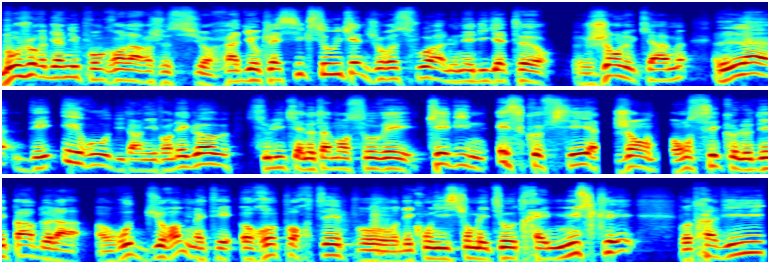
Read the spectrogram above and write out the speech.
Bonjour et bienvenue pour Grand Large sur Radio Classique. Ce week-end, je reçois le navigateur Jean Le Cam, l'un des héros du dernier Vendée Globe, celui qui a notamment sauvé Kevin Escoffier. Jean, on sait que le départ de la route du Rhum a été reporté pour des conditions météo très musclées. Votre avis?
